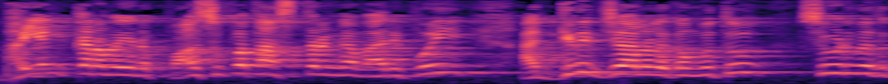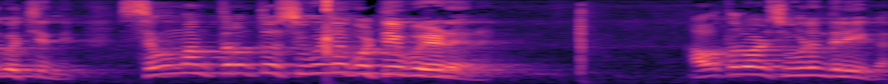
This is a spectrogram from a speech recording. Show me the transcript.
భయంకరమైన పాశుపతాస్త్రంగా మారిపోయి అగ్నిజ్వాలలు కమ్ముతూ శివుడి మీదకి వచ్చింది. శివమంత్రంతో శివుడిని కొట్టిపోయాడు ఆయన. అవతలవాడు శివుడిని తెలియక.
